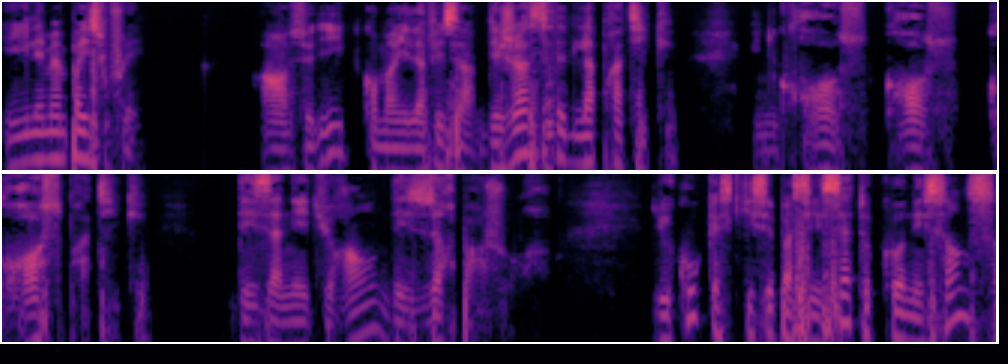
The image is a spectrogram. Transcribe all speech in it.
et il est même pas essoufflé. Alors on se dit comment il a fait ça? Déjà c'est de la pratique une grosse, grosse, grosse pratique, des années durant, des heures par jour. Du coup, qu'est-ce qui s'est passé? Cette connaissance,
